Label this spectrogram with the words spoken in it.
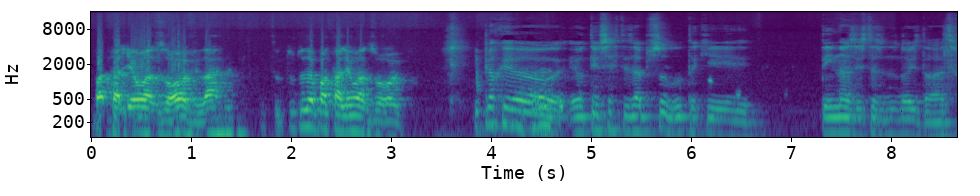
Batalhão Azov lá, né? Tudo, tudo é Batalhão Azov. E pior que eu, eu tenho certeza absoluta que tem nazistas dos dois lados.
